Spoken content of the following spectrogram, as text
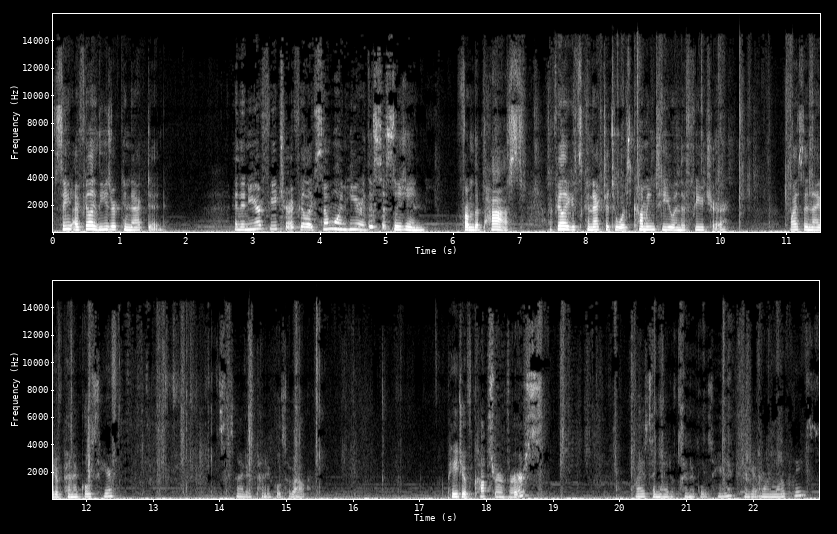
See, I feel like these are connected. In the near future, I feel like someone here, this decision from the past, I feel like it's connected to what's coming to you in the future. Why is the Knight of Pentacles here? What's this Knight of Pentacles about? Page of Cups reverse. Why is the Knight of Pentacles here? Can I get one more, please?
